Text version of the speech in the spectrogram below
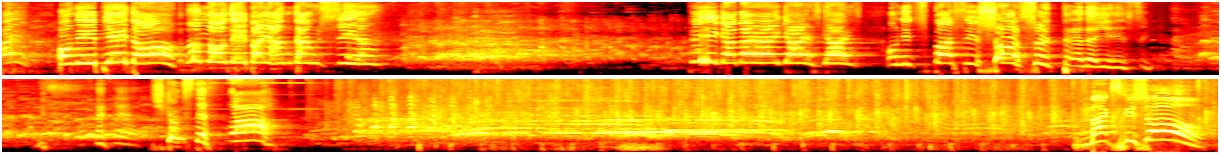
Hey, on est bien dehors, oh, mais on est bien en dedans aussi, hein? Puis, hey, guys, guys, on est-tu pas assez chanceux de travailler ici? Je suis comme Steph. Ah! Max Richard!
